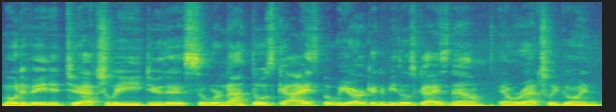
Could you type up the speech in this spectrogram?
motivated to actually do this. So we're not those guys, but we are going to be those guys now, and we're actually going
